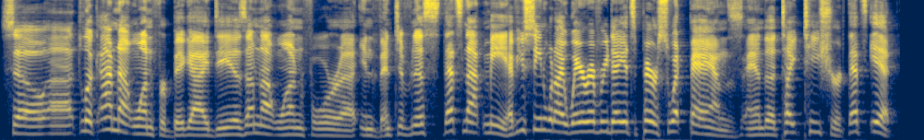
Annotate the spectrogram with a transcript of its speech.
So, uh, look, I'm not one for big ideas. I'm not one for uh, inventiveness. That's not me. Have you seen what I wear every day? It's a pair of sweatpants and a tight T-shirt. That's it.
